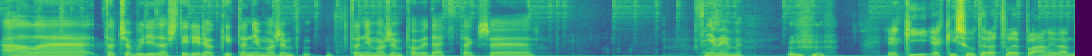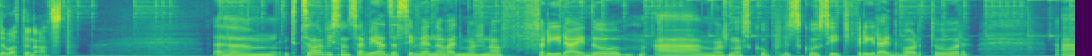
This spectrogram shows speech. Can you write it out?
ale to, čo bude za 4 roky, to nemôžem, to nemôžem povedať, takže nevieme. jaký, jaký sú teda tvoje plány na 19? Um, chcela by som sa viac asi venovať možno freeridu a možno skúp, skúsiť freeride World Tour a,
